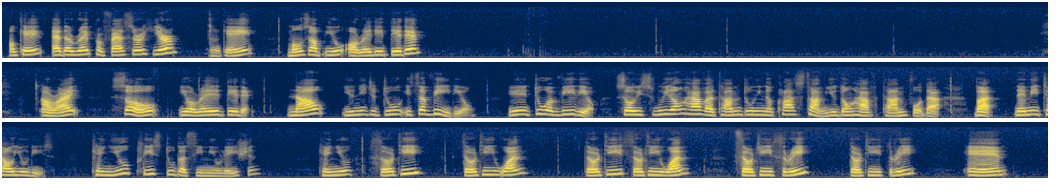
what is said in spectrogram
okay at the rate professor here. Okay most of you already did it. All right so you already did it. Now you need to do is a video. You need to do a video. So if we don't have a time during the class time. You don't have time for that. But let me tell you this can you please do the simulation? Can you 30 31 30 31 33 33 and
